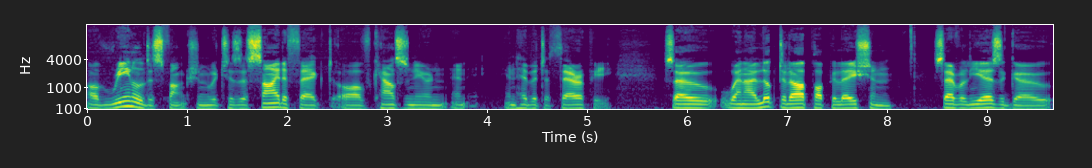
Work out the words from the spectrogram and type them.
of renal dysfunction, which is a side effect of calcineurin in- inhibitor therapy. So when I looked at our population several years ago,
